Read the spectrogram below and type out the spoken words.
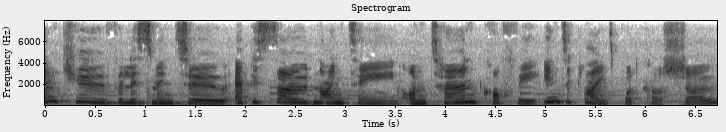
Thank you for listening to episode 19 on Turn Coffee into Clients podcast show.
